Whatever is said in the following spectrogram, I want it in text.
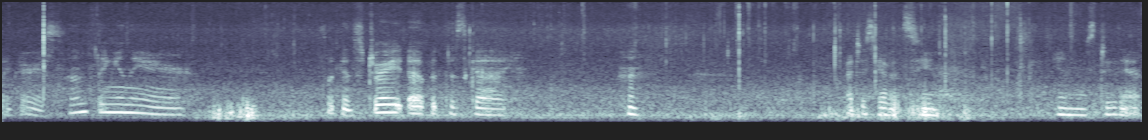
Like there is something in the air. It's looking straight up at the sky. I just haven't seen animals do that.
